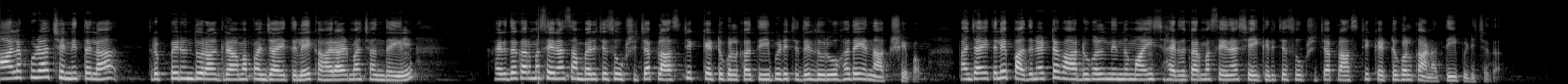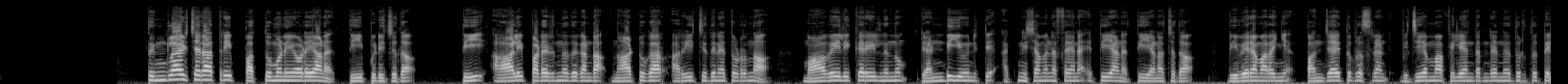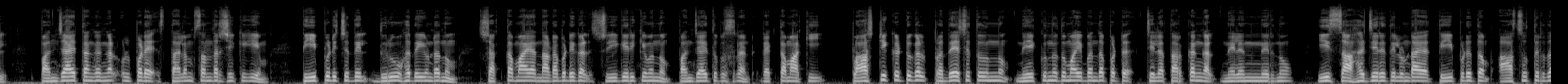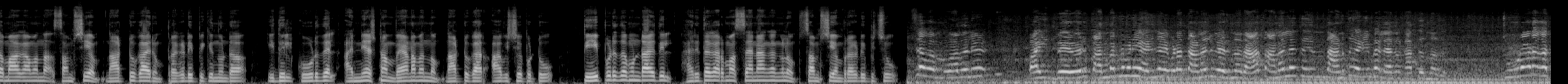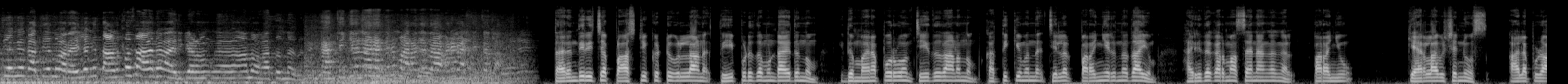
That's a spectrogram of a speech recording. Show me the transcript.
ആലപ്പുഴ ചെന്നിത്തല തൃപ്പെരുന്തുറ ഗ്രാമപഞ്ചായത്തിലെ കാരാഴ്മ ചന്തയിൽ ഹരിതകർമ്മസേന സംഭരിച്ച് സൂക്ഷിച്ച പ്ലാസ്റ്റിക് കെട്ടുകൾക്ക് തീപിടിച്ചതിൽ ദുരൂഹതയെന്ന ആക്ഷേപം. പഞ്ചായത്തിലെ പതിനെട്ട് വാർഡുകളിൽ നിന്നുമായി ഹരിതകർമ്മസേന ശേഖരിച്ച് സൂക്ഷിച്ച പ്ലാസ്റ്റിക് കെട്ടുകൾക്കാണ് തീപിടിച്ചത്. തിങ്കളാഴ്ച രാത്രി പത്തുമണിയോടെയാണ് തീ പിടിച്ചത് തീ ആളിപ്പടരുന്നത് കണ്ട നാട്ടുകാർ അറിയിച്ചതിനെ തുടർന്ന് മാവേലിക്കരയിൽ നിന്നും രണ്ട് യൂണിറ്റ് അഗ്നിശമന സേന എത്തിയാണ് തീയണച്ചത് വിവരമറിഞ്ഞ് പഞ്ചായത്ത് പ്രസിഡന്റ് വിജയമ്മ ഫിലേന്ദ്രന്റെ നേതൃത്വത്തിൽ പഞ്ചായത്ത് അംഗങ്ങൾ ഉൾപ്പെടെ സ്ഥലം സന്ദർശിക്കുകയും തീപിടിച്ചതിൽ ദുരൂഹതയുണ്ടെന്നും ശക്തമായ നടപടികൾ സ്വീകരിക്കുമെന്നും പഞ്ചായത്ത് പ്രസിഡന്റ് വ്യക്തമാക്കി. പ്ലാസ്റ്റിക് കെട്ടുകൾ പ്രദേശത്തു നിന്നും നീക്കുന്നതുമായി ബന്ധപ്പെട്ട് ചില തർക്കങ്ങൾ നിലനിന്നിരുന്നു. ഈ സാഹചര്യത്തിലുണ്ടായ തീപിടുത്തം ആസൂത്രിതമാകാമെന്ന സംശയം നാട്ടുകാരും പ്രകടിപ്പിക്കുന്നുണ്ട്. ഇതിൽ കൂടുതൽ അന്വേഷണം വേണമെന്നും നാട്ടുകാർ ആവശ്യപ്പെട്ടു. തീപിടുത്തമുണ്ടായതിൽ ഹരിതകർമ്മ സേനാംഗങ്ങളും സംശയം പ്രകടിപ്പിച്ചു. ഒരു പന്ത്രണ്ട് മണി കഴിഞ്ഞാൽ ഇവിടെ തണൽ വരുന്നത്. ആ തണൽ തണുത്ത് കഴിയുമ്പോൾ അല്ലാതെ കത്തുന്നത്? ചൂടോടെ കത്തിയെങ്കിൽ കത്തിയെന്ന് പറയാം. ഇല്ലെങ്കിൽ തണുത്ത സാധനമായിരിക്കണം ആണോ കത്തുന്നത്? തരംതിരിച്ച പ്ലാസ്റ്റിക് കെട്ടുകളിലാണ് തീപിടുത്തമുണ്ടായതെന്നും ഇത് മനഃപൂർവം ചെയ്തതാണെന്നും കത്തിക്കുമെന്ന് ചിലർ പറഞ്ഞിരുന്നതായും ഹരിതകർമ്മ സേനാംഗങ്ങൾ പറഞ്ഞു. Kerala vision news Alappuzha.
